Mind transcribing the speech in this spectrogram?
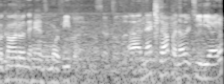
Meccano in the hands of more people. Uh, next up, another TV item.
